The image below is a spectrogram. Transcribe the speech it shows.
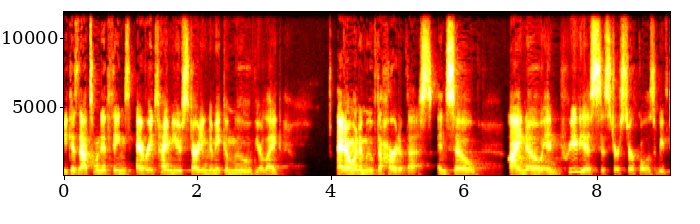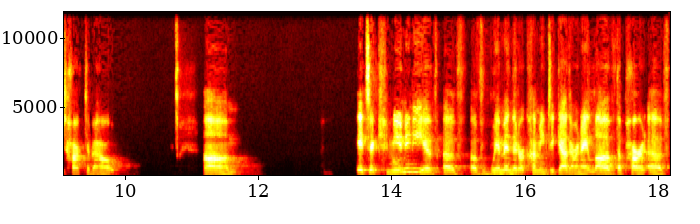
because that's one of the things every time you're starting to make a move, you're like, I don't want to move the heart of this. And so I know in previous sister circles, we've talked about um, it's a community of, of, of women that are coming together. And I love the part of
